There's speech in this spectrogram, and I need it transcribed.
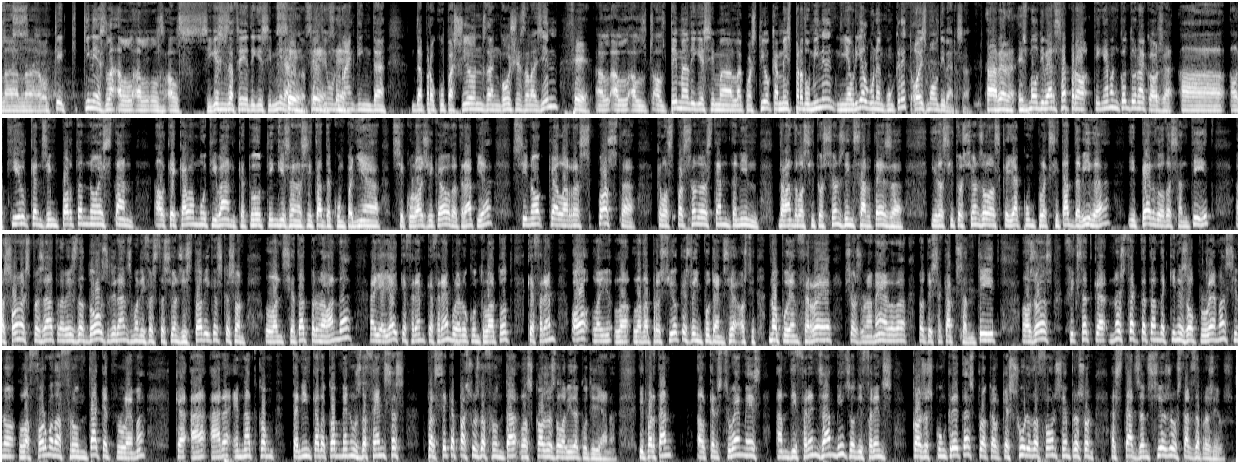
la, la, o què, quin és la, el, el, els, els, si haguessis de fer, diguéssim, mira, sí, fer, sí, fer un sí. rànquing de, de preocupacions, d'angoixes de la gent, sí. el, el, el, el tema, diguéssim, la qüestió que més predomina, n'hi hauria alguna en concret o és molt diversa? A veure, és molt diversa, però tinguem en compte una cosa. Uh, aquí el que ens importa no és tant el que acaba motivant que tu tinguis la necessitat de companyia psicològica o de teràpia, sinó que la resposta que les persones estem tenint davant de les situacions d'incertesa i les situacions en les que hi ha complexitat de vida i pèrdua de sentit, es solen expressar a través de dos grans manifestacions històriques que són l'ansietat per una banda, ai, ai, ai, què farem, què farem, voler-ho controlar tot, què farem, o la, la, la depressió, que és la impotència, hòstia, no podem fer res, això és una merda, no té cap sentit. Aleshores, fixa't que no es tracta tant de quin és el problema, sinó la forma d'afrontar aquest problema, que ara hem anat com tenint cada cop menys defenses per ser capaços d'afrontar les coses de la vida quotidiana. I, per tant, el que ens trobem és amb diferents àmbits o diferents coses concretes, però que el que surt de fons sempre són estats ansiosos o estats depressius.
